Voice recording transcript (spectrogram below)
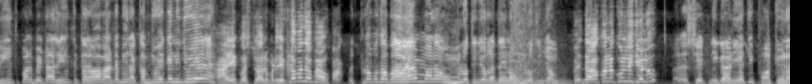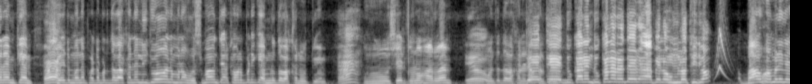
રીત પણ બેટા રીત કરવા માટે બી રકમ જોઈએ કે નહીં જોઈએ? હા એક વસ્તુ આલું પડે. એટલો બધો ભાવ? એટલો બધો ભાવ એમ? મને હુમલો થઈ ગયો હૃદયનો હુમલો થઈ ગયો આમ. પછી દવાખાને કોણ લીધેલું અરે શેઠની ગાડી હતી ફોર્ચ્યુનર એમ કેમ? હા. શેઠ મને ફટાફટ દવાખાને લીધો અને મને હોશમાં આવ્યો ત્યારે ખબર પડી કે એમનું દવાખાનું હતું એમ. હા? શેઠ ઘણો સારો એમ. મને તો દવાખાને તે તે દુકાને દુકાને હૃદય આપેલો હુમલો થઈ જો ભાવ સાંભળીને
